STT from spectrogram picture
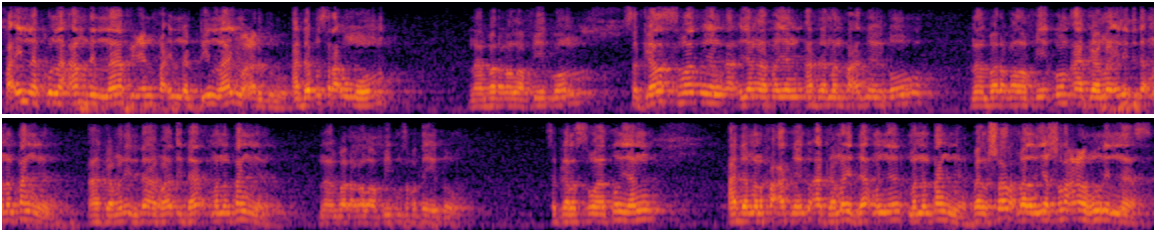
fa inna kulla amrin nafi'in fa inna din la yu'ariduhu. Adapun secara umum, nah barakallahu fikum, segala sesuatu yang yang apa yang ada manfaatnya itu, nah barakallahu fikum, agama ini tidak menentangnya. Agama ini tidak apa? Tidak menentangnya. Nah barakallahu fikum seperti itu. Segala sesuatu yang ada manfaatnya itu agama tidak menentangnya. Bal syar' bal yasra'uhu linnas.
